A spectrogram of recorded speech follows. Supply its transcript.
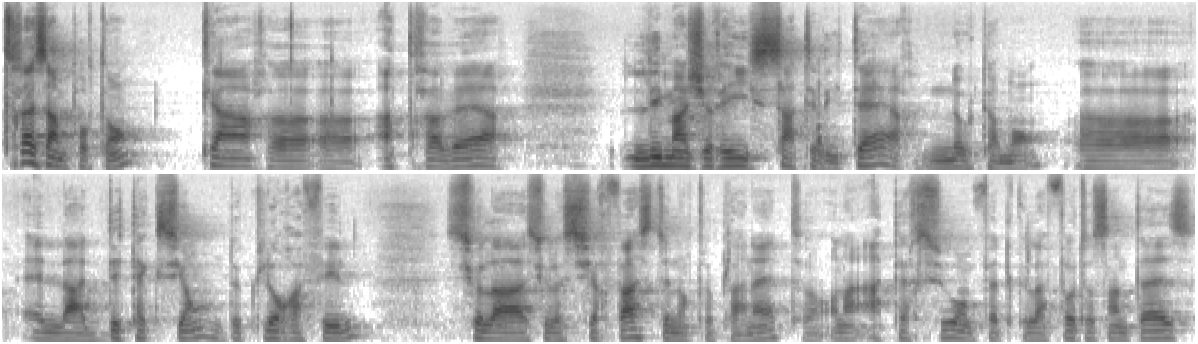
très important car à travers l'imagerie satellitaire notamment, et la détection de chlorophylle, sur la, sur la surface de notre planète, on a aperçu en fait que la photosynthèse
